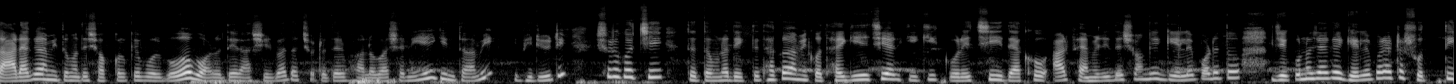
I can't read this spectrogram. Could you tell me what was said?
তার আগে আমি তোমাদের সকলকে বলব, বড়দের আশীর্বাদ আর ছোটদের ভালোবাসা নিয়েই কিন্তু আমি ভিডিওটি শুরু করছি। তো তোমরা দেখতে থাকো, আমি কোথায় গিয়েছি আর কি কি করেছি, দেখো। আর ফ্যামিলিদের সঙ্গে গেলে পরে তো যে কোনো জায়গায় গেলে পরে একটা সত্যি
